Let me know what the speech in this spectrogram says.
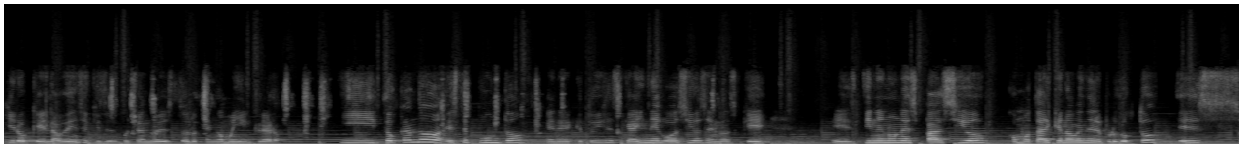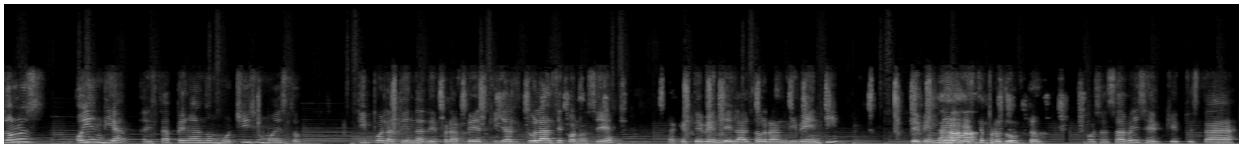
quiero que la audiencia que esté escuchando esto lo tenga muy en claro. Y tocando este punto en el que tú dices que hay negocios en los que eh, tienen un espacio como tal que no venden el producto, es, son los, hoy en día está pegando muchísimo esto, tipo la tienda de frappés que ya tú la has de conocer, la que te vende el Alto Grande 20 te vende este producto. O sea, ¿sabes? El que te está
